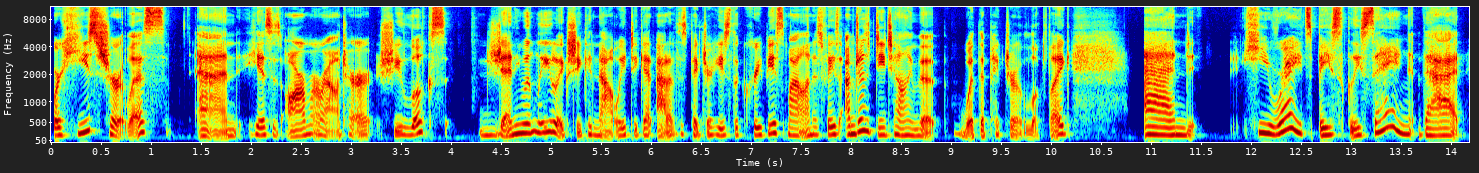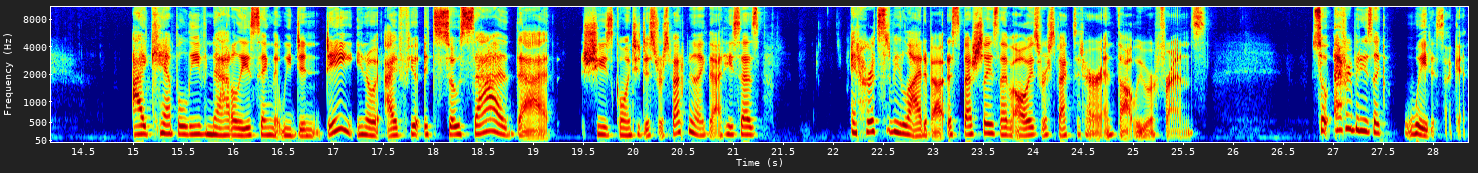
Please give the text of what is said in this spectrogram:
where he's shirtless and he has his arm around her. She looks genuinely like she cannot wait to get out of this picture. He's the creepiest smile on his face. I'm just detailing the what the picture looked like. And he writes basically saying that I can't believe Natalie is saying that we didn't date. You know, I feel it's so sad that she's going to disrespect me like that. He says, It hurts to be lied about, especially as I've always respected her and thought we were friends. So everybody's like, wait a second.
